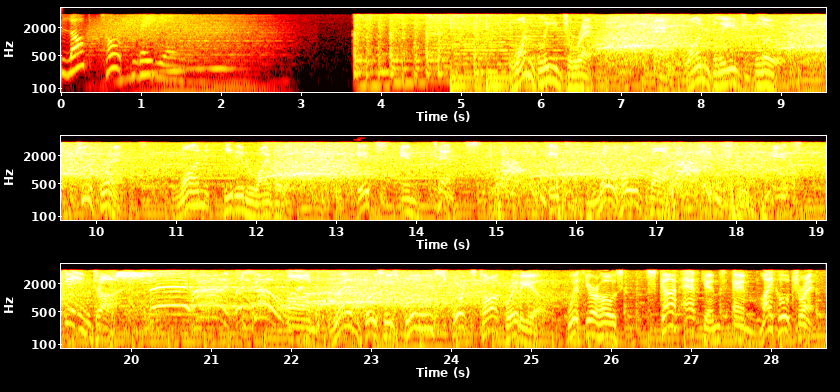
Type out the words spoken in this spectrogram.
Blog Talk Radio. One bleeds red and one bleeds blue. Two friends, one heated rivalry. It's intense. It's no holds barred. It's game time. let's go! On Red versus Blue Sports Talk Radio with your hosts Scott Atkins and Michael Trent.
